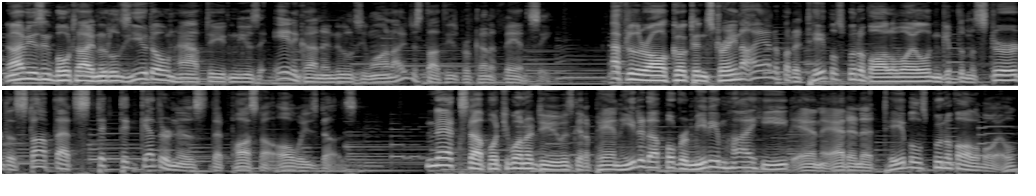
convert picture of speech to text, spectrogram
Now I'm using bow tie noodles, you don't have to, you can use any kind of noodles you want, I just thought these were kind of fancy. After they're all cooked and strained, I add about a tablespoon of olive oil and give them a stir to stop that stick togetherness that pasta always does. Next up, what you want to do is get a pan heated up over medium-high heat and add in a tablespoon of olive oil.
